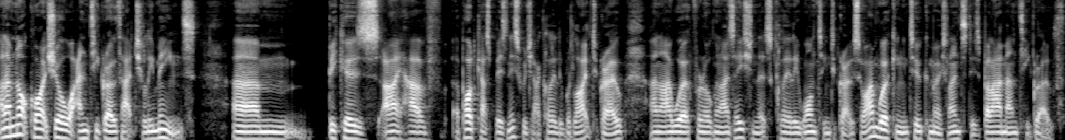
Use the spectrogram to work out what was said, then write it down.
and I'm not quite sure what anti growth actually means. Um, because I have a podcast business which I clearly would like to grow, and I work for an organisation that's clearly wanting to grow. So I'm working in two commercial entities, but I'm anti growth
